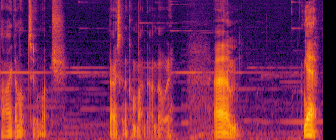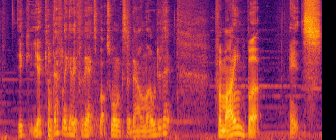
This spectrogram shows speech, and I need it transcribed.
Have I gone up too much? No, it's going to come back down. Don't worry. Um, yeah, you, you can definitely get it for the Xbox One because I downloaded it for mine, but it's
